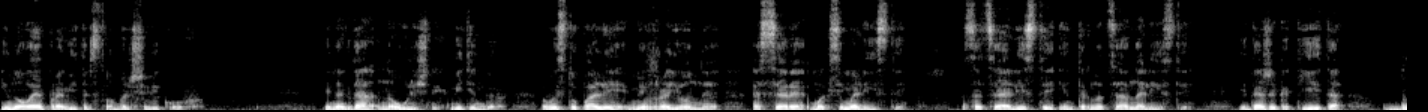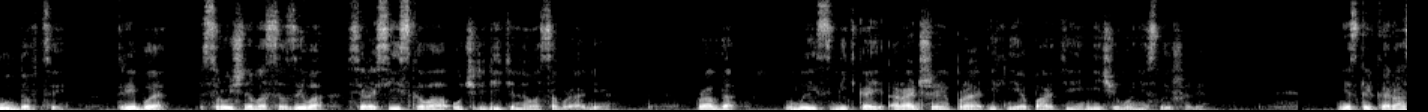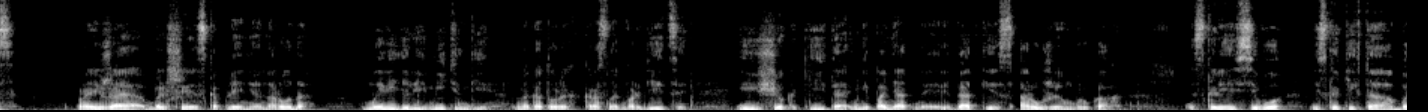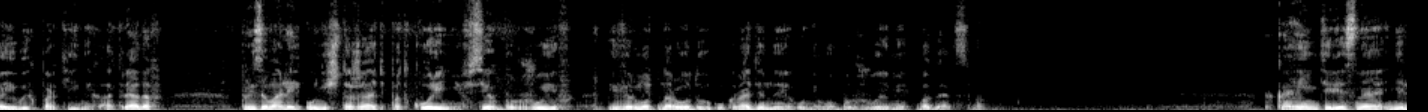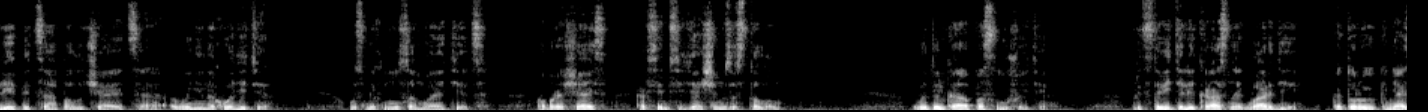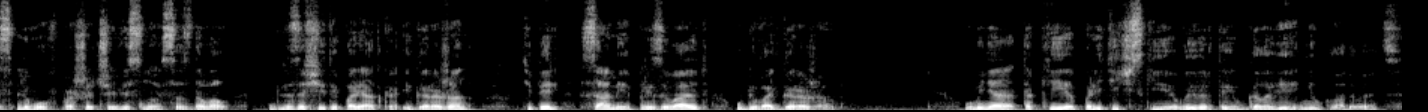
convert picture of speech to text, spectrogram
и новое правительство большевиков. Иногда на уличных митингах выступали межрайонные эсеры-максималисты, социалисты-интернационалисты и даже какие-то бундовцы, требуя срочного созыва Всероссийского учредительного собрания. Правда, мы с Митькой раньше про ихние партии ничего не слышали. Несколько раз, проезжая большие скопления народа, мы видели митинги, на которых красногвардейцы и еще какие-то непонятные ребятки с оружием в руках, скорее всего, из каких-то боевых партийных отрядов, призывали уничтожать под корень всех буржуев и вернуть народу украденные у него буржуями богатства. Какая интересная нелепица получается, вы не находите? усмехнулся мой отец, обращаясь ко всем сидящим за столом. Вы только послушайте. Представители Красной гвардии, которую князь Львов прошедшей весной создавал для защиты порядка и горожан, теперь сами призывают убивать горожан. У меня такие политические выверты в голове не укладываются.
